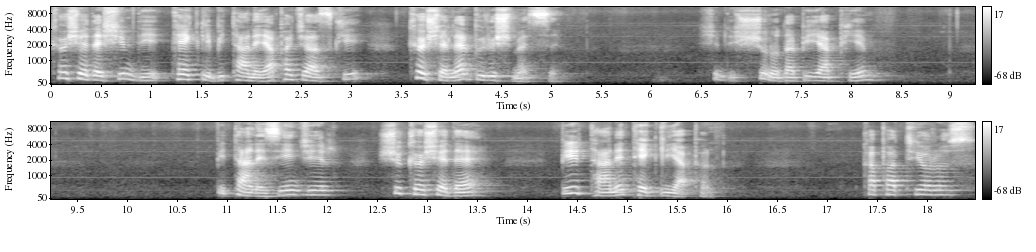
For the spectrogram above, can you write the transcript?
Köşede şimdi tekli bir tane yapacağız ki köşeler bürüşmesin. Şimdi şunu da bir yapayım. Bir tane zincir. Şu köşede bir tane tekli yapın. Kapatıyoruz.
